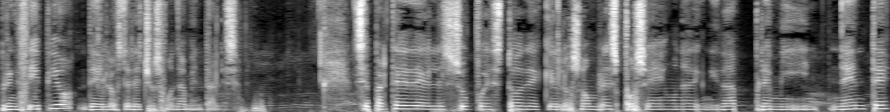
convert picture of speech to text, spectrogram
principio de los derechos fundamentales. Se parte del supuesto de que los hombres poseen una dignidad preeminente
